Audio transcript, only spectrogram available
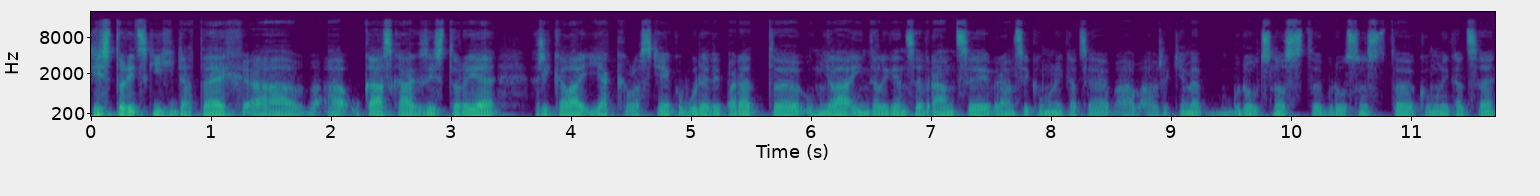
historických datech a, a ukázkách z historie říkala, jak vlastně jako bude vypadat eh, umělá inteligence v rámci, v rámci komunikace a, a řekněme budoucnost, budoucnost eh, komunikace.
